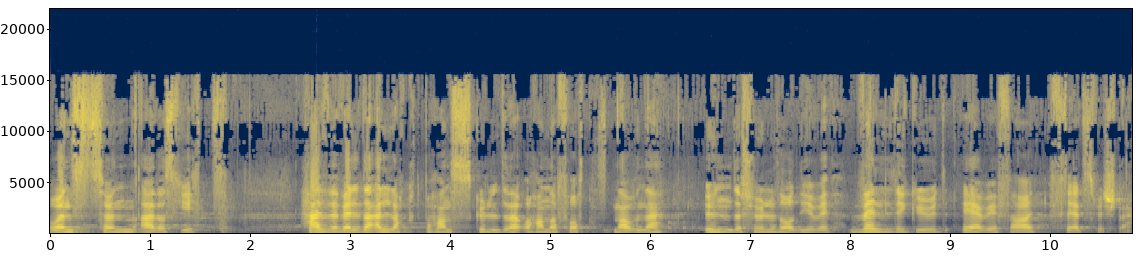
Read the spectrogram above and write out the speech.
og en sønn er oss gitt. Herreveldet er lagt på hans skuldre, og han har fått navnet Underfull rådgiver, veldig Gud, evig far, fredsfyrste.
